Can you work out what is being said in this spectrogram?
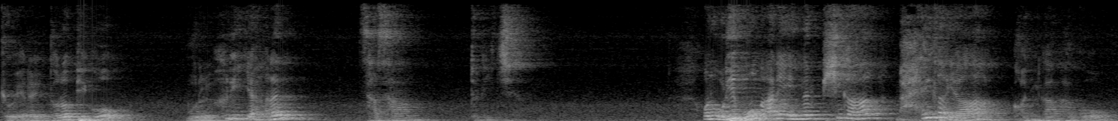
교회를 더럽히고 물을 흐리게 하는 사상들이죠. 오늘 우리 몸 안에 있는 피가 맑아야 건강하고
